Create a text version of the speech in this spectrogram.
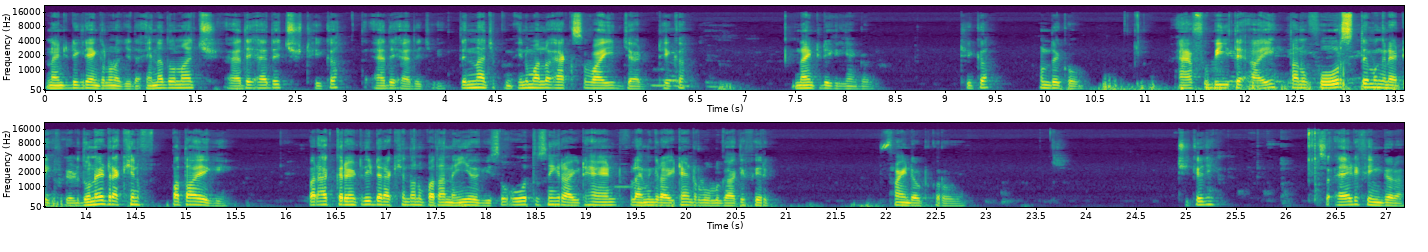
90 ਡਿਗਰੀ ਐਂਗਲ ਹੋਣਾ ਚਾਹੀਦਾ। ਇਹਨਾਂ ਦੋਨਾਂ 'ਚ ਇਹਦੇ ਇਹਦੇ 'ਚ, ਠੀਕ ਆ? ਤੇ ਇਹਦੇ ਇਹਦੇ 'ਚ ਵੀ। ਤਿੰਨਾਂ 'ਚ ਇਹਨੂੰ ਮੰਨ ਲਓ ਐਕਸ ਵਾਈ z, ਠੀਕ ਆ? 90 ਡਿਗਰੀ ਐਂਗਲ ਠੀਕ ਆ? ਹੁਣ ਦੇਖੋ ਐਫ ਬੀ ਤੇ ਆਈ ਤੁਹਾਨੂੰ ਫੋਰਸ ਤੇ ਮੈਗਨੈਟਿਕ ਫੀਲਡ ਦੋਨੇ ਡਾਇਰੈਕਸ਼ਨ ਪਤਾ ਹੋਏਗੀ। ਪਰ ਆ ਕਰੰਟ ਦੀ ਡਾਇਰੈਕਸ਼ਨ ਤੁਹਾਨੂੰ ਪਤਾ ਨਹੀਂ ਹੋਏਗੀ। ਸੋ ਉਹ ਤੁਸੀਂ right hand Fleming right hand rule ਲਗਾ ਕੇ ਫਿਰ ਫਾਈਂਡ ਆਊਟ ਕਰੋਗੇ। ਠੀਕ ਹੈ ਜੀ। ਸੋ ਇਹ ਜਿਹੜੀ ਫਿੰਗਰ ਆ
